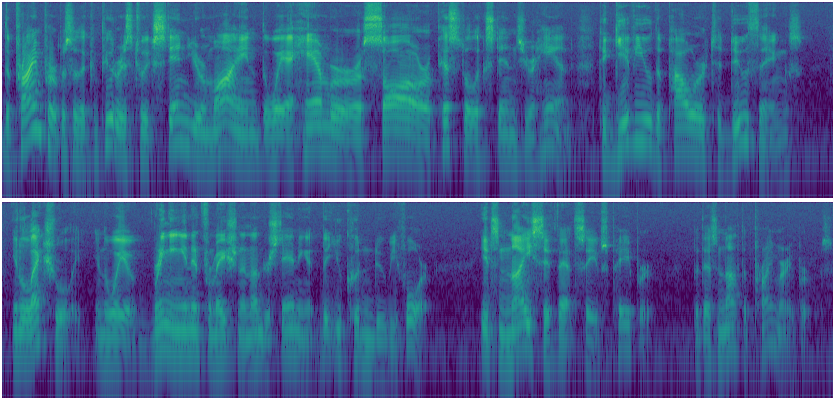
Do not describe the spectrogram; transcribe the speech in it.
The prime purpose of the computer is to extend your mind the way a hammer or a saw or a pistol extends your hand, to give you the power to do things intellectually in the way of bringing in information and understanding it that you couldn't do before. It's nice if that saves paper, but that's not the primary purpose.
